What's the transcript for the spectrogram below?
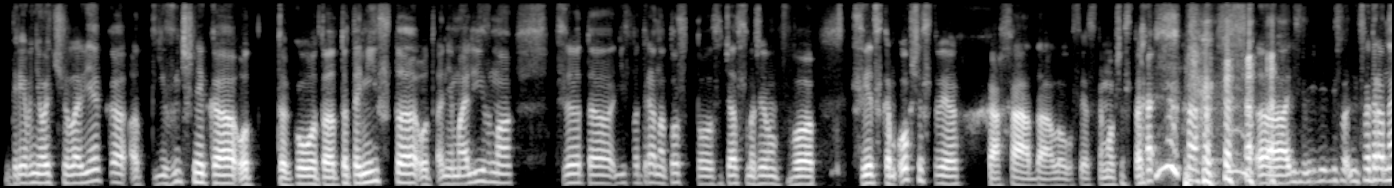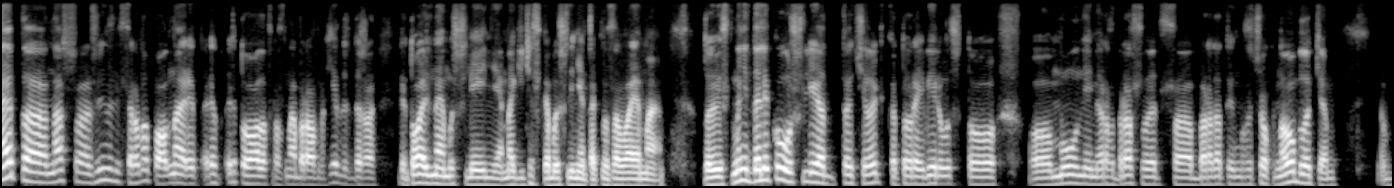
древнего человека, от язычника, от какого-то тотемиста, от анимализма. Все это, несмотря на то, что сейчас мы живем в светском обществе, ха-ха, да, лол, светском обществе. А, несмотря на это, наша жизнь все равно полна ритуалов разнообразных. Есть даже ритуальное мышление, магическое мышление так называемое. То есть мы недалеко ушли от человека, который верил, что молниями разбрасывается бородатый мужичок на облаке,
